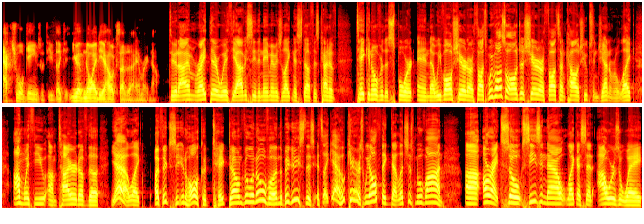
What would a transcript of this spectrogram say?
actual games with you. Like you have no idea how excited I am right now. Dude, I'm right there with you. Obviously, the name, image, likeness stuff is kind of taken over the sport, and uh, we've all shared our thoughts. We've also all just shared our thoughts on college hoops in general. Like, I'm with you. I'm tired of the, yeah, like, I think Seton Hall could take down Villanova in the Big East this. It's like, yeah, who cares? We all think that. Let's just move on. Uh, all right, so season now, like I said, hours away.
